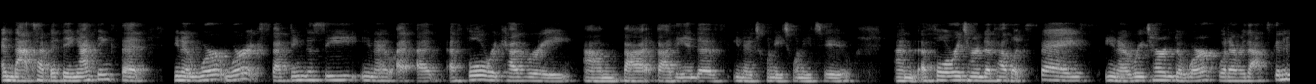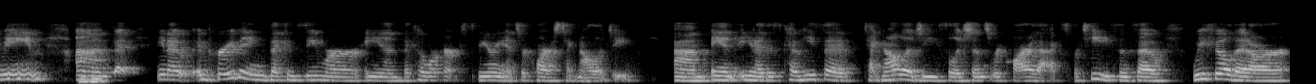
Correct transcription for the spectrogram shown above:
and that type of thing. I think that you know we're we're expecting to see you know a, a full recovery um, by by the end of you know 2022. Um, a full return to public space, you know, return to work, whatever that's going to mean. Um, mm-hmm. But you know, improving the consumer and the coworker experience requires technology. Um, and you know, this cohesive technology solutions require that expertise. And so we feel that our,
